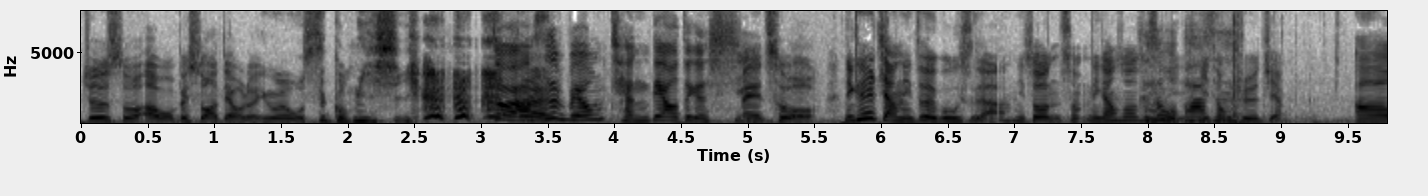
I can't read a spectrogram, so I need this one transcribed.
就是说啊我被刷掉了，因为我是公益系。对啊，对是不用强调这个系。没错，你可以讲你这个故事啊。你说什么？你刚说可是我怕你同学讲，哦，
